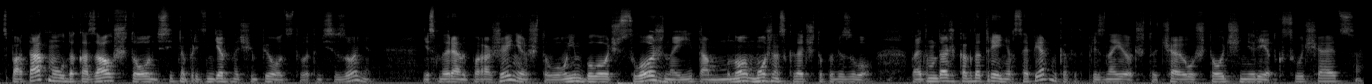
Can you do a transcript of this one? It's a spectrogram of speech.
Спартак, мол, доказал, что он действительно претендент на чемпионство в этом сезоне, несмотря на поражение, что им было очень сложно, и там можно сказать, что повезло. Поэтому даже когда тренер соперников это признает, что, что очень редко случается,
